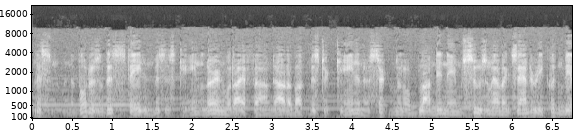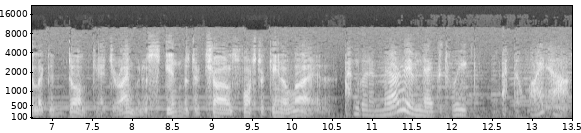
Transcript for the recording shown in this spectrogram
Listen, when the voters of this state and Mrs. Kane learn what I found out about Mr. Kane and a certain little blondie named Susan Alexander, he couldn't be elected dog catcher. I'm going to skin Mr. Charles Foster Kane alive. I'm going to marry him next week at the White House.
